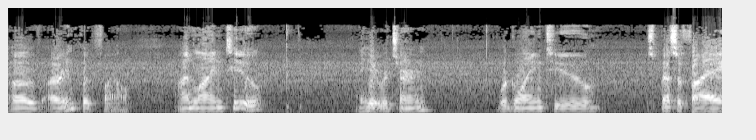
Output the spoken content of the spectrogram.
of our input file. On line 2, I hit return. We're going to specify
